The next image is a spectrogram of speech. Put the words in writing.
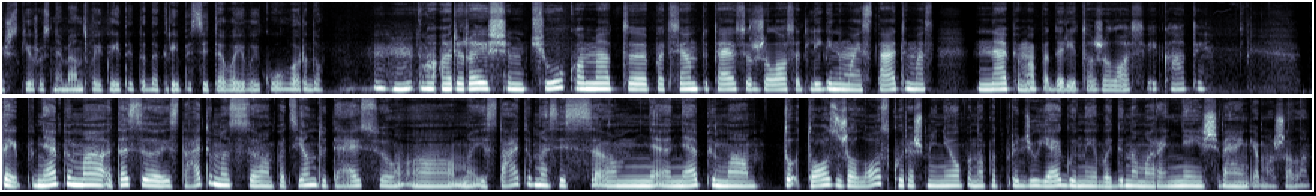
išskyrus nebent vaikai, tai tada kreipiasi tėvai vaikų vardu. Mhm. O ar yra išimčių, kuomet pacientų teisų ir žalos atlyginimo įstatymas neapima padarytos žalos sveikatai? Taip, neapima tas įstatymas, pacientų teisų įstatymas, jis neapima to, tos žalos, kur aš minėjau nuo pat pradžių, jeigu jinai vadinama yra neišvengiama žala.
